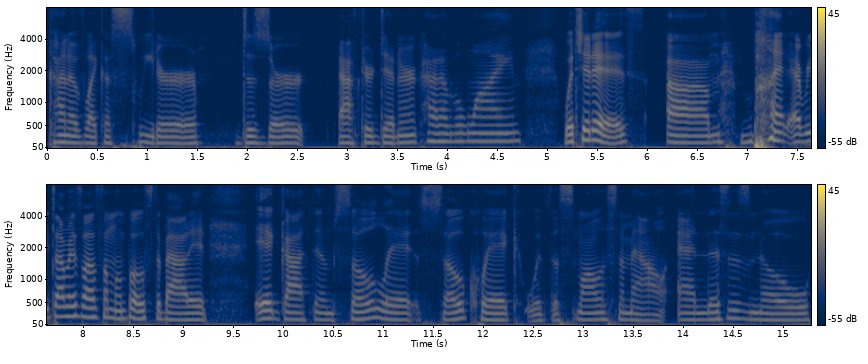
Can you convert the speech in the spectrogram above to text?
kind of like a sweeter dessert after dinner kind of a wine, which it is. Um, but every time I saw someone post about it, it got them so lit so quick with the smallest amount. And this is no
